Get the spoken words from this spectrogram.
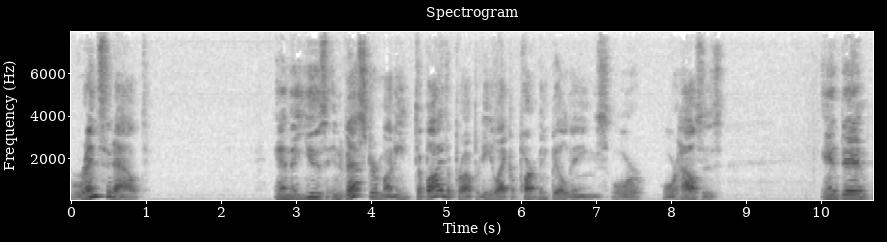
rents it out, and they use investor money to buy the property, like apartment buildings or, or houses. And then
